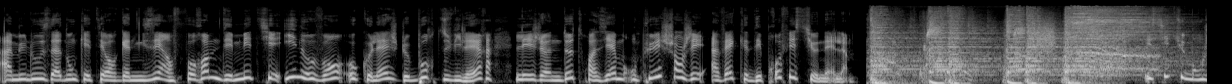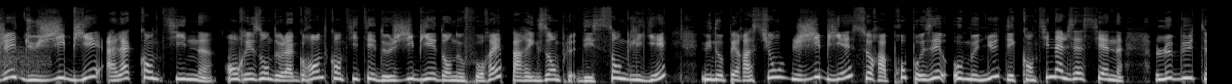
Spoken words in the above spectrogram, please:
À Mulhouse a donc été organisé un forum des métiers innovants au collège de Bourtzwiller. Les jeunes de troisième ont pu échanger avec des professionnels. Et si tu mangeais du gibier à la cantine En raison de la grande quantité de gibier dans nos forêts, par exemple des sangliers, une opération gibier sera proposée au menu des cantines alsaciennes. Le but,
